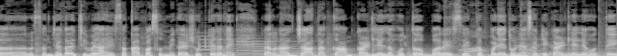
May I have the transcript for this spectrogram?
तर संध्याकाळची वेळ आहे. सकाळपासून मी काही शूट केलं नाही. कारण आज जादा काम काढलेलं होतं. बरेचसे कपडे धुण्यासाठी काढलेले होते.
